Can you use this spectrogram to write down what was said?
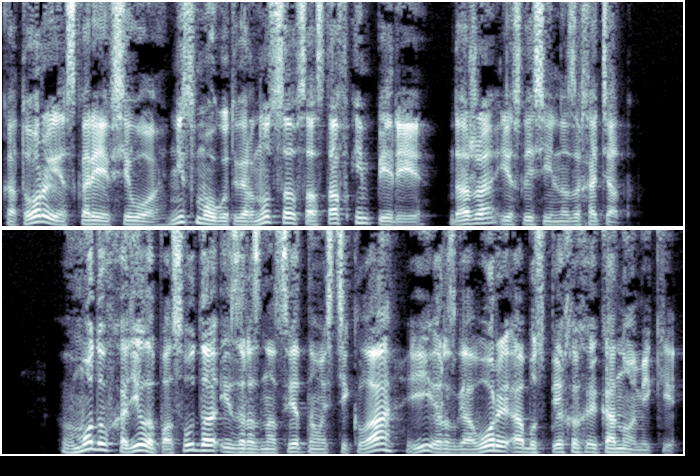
которые, скорее всего, не смогут вернуться в состав империи, даже если сильно захотят. В моду входила посуда из разноцветного стекла и разговоры об успехах экономики.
